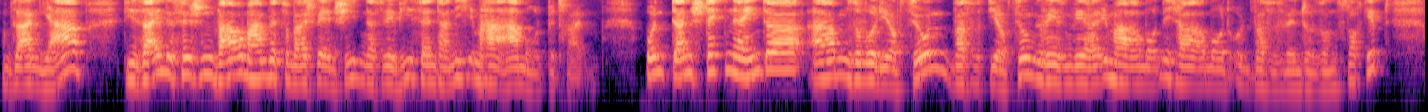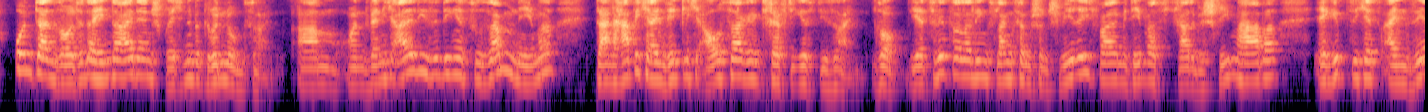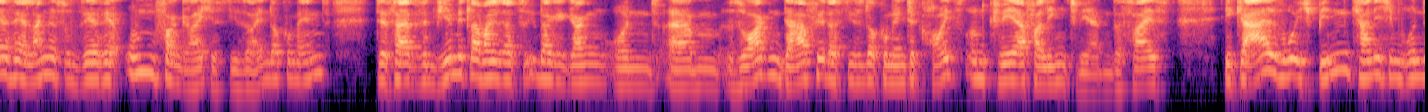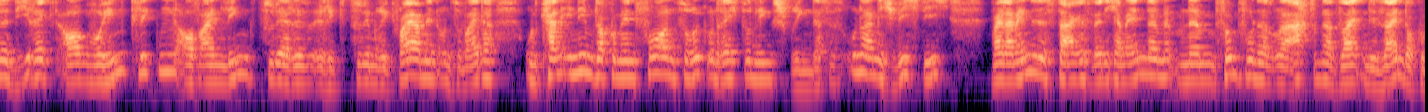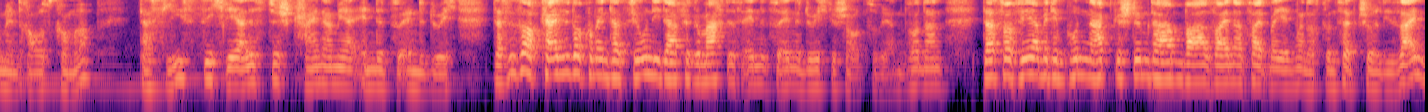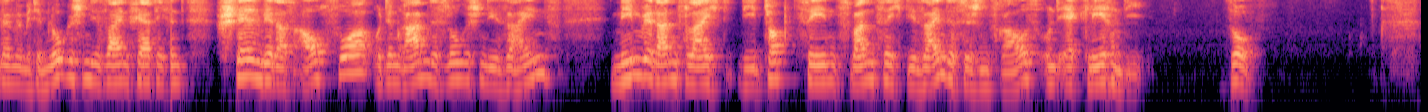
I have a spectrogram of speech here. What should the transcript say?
und sagen, ja, Design Decision, warum haben wir zum Beispiel entschieden, dass wir vCenter nicht im HA-Mode betreiben? Und dann stecken dahinter ähm, sowohl die Optionen, was es die Option gewesen wäre, im HA-Mode, nicht HA-Mode und was es eventuell sonst noch gibt. Und dann sollte dahinter eine entsprechende Begründung sein. Ähm, und wenn ich all diese Dinge zusammennehme, dann habe ich ein wirklich aussagekräftiges Design. So, jetzt wird es allerdings langsam schon schwierig, weil mit dem, was ich gerade beschrieben habe, ergibt sich jetzt ein sehr, sehr langes und sehr, sehr umfangreiches Designdokument. Deshalb sind wir mittlerweile dazu übergegangen und ähm, sorgen dafür, dass diese Dokumente kreuz und quer verlinkt werden. Das heißt, egal wo ich bin, kann ich im Grunde direkt irgendwo hinklicken auf einen Link zu, der, zu dem Requirement und so weiter und kann in dem Dokument vor und zurück und rechts und links springen. Das ist unheimlich wichtig, weil am Ende des Tages, wenn ich am Ende mit einem 500 oder 800 Seiten Design-Dokument rauskomme, das liest sich realistisch keiner mehr Ende zu Ende durch. Das ist auch keine Dokumentation, die dafür gemacht ist, Ende zu Ende durchgeschaut zu werden, sondern das, was wir ja mit dem Kunden abgestimmt haben, war seinerzeit mal irgendwann das Conceptual Design. Wenn wir mit dem logischen Design fertig sind, stellen wir das auch vor und im Rahmen des logischen Designs nehmen wir dann vielleicht die Top 10, 20 Design Decisions raus und erklären die. So,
